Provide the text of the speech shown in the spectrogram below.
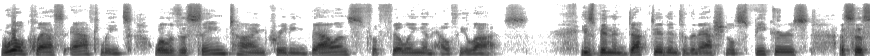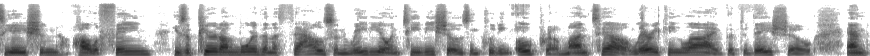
world class athletes, while at the same time creating balanced, fulfilling, and healthy lives. He's been inducted into the National Speakers Association Hall of Fame. He's appeared on more than a thousand radio and TV shows, including Oprah, Montel, Larry King Live, The Today Show, and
